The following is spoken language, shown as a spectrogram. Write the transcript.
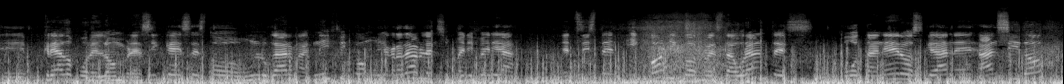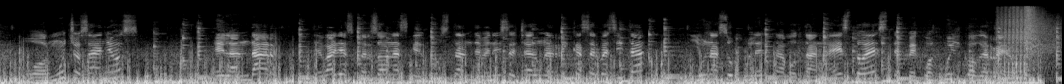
eh, creado por el hombre. Así que es esto un lugar magnífico, muy agradable. En su periferia existen icónicos restaurantes botaneros que han, eh, han sido por muchos años el andar de varias personas que gustan de venirse a echar una rica cervecita y una suculenta botana. Esto es Tepecuacuilco Guerrero.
